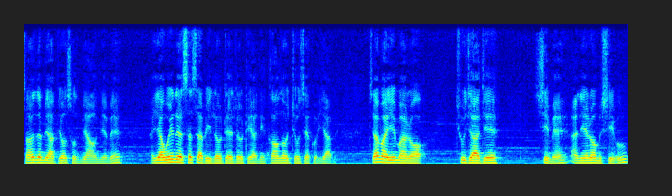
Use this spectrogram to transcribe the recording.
စားသမျှပြောဆိုသမျှအောင်မြင်မယ်အရာဝင်းနဲ့ဆက်ဆက်ပြီးလှုပ်တဲ့လှုပ်တဲ့အနေကောင်းသောကျိုးဆက်ကိုရမယ်ကျမ်းမာရေးမှာတော့ခြူကြခြင်း ရှိမယ်အနေရောမရှိဘူး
